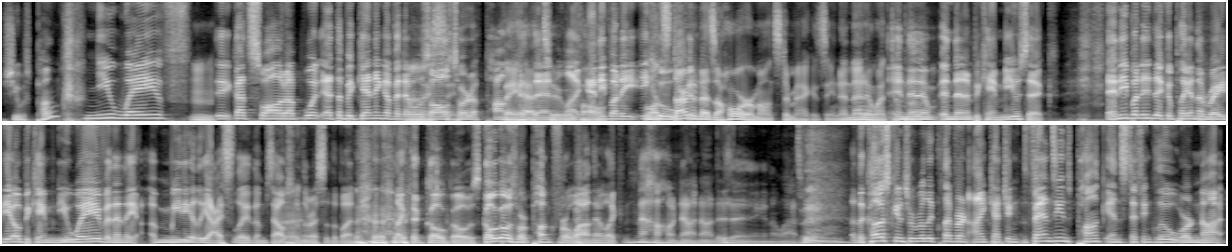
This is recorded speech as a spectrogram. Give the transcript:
she was punk? new wave. It got swallowed up. At the beginning of it, it was I all sort of punk, They and then like evolve. anybody. Well, it who started could- as a horror monster magazine, and then it went to and punk. then it, and then it became music. Anybody that could play on the radio became new wave, and then they immediately isolated themselves from the rest of the bunch, like the Go Go's. Go Go's were punk for a while, and they're like, "No, no, no, this isn't gonna last very long." Uh, The color schemes were really clever and eye catching. The fanzines, punk, and Sniffin' Glue were not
